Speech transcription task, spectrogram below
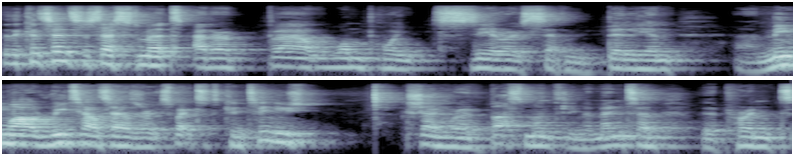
with a consensus estimate at about 1.07 billion. Uh, meanwhile, retail sales are expected to continue showing robust monthly momentum with a print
